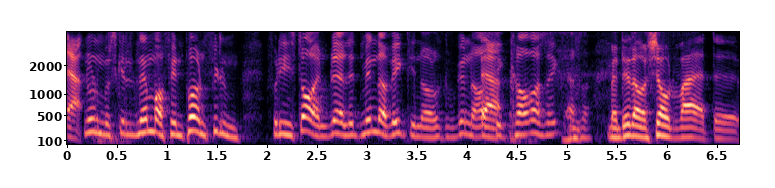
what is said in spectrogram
Ja. ja. nu er det måske lidt nemmere at finde på en film, fordi historien bliver lidt mindre vigtig, når du kan begynde at Ja. opdække covers, ikke? Altså, Men det, der var sjovt, var, at øh,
